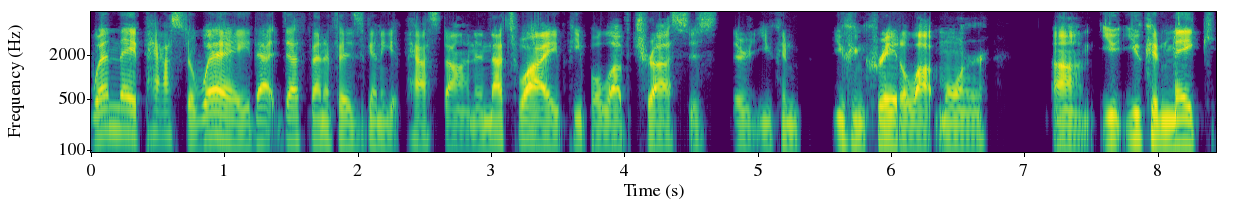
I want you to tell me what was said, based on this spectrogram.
when they passed away, that death benefit is going to get passed on, and that's why people love trust. Is there you can you can create a lot more. Um, you you can make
